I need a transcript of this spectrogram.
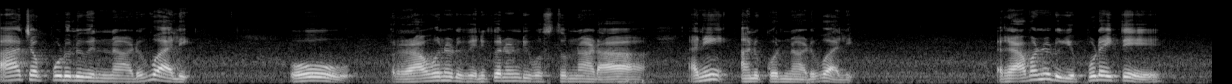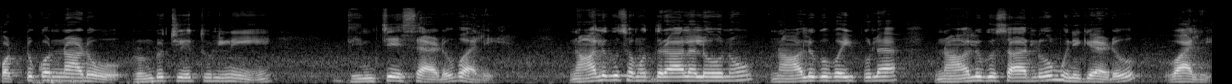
ఆ చప్పుడులు విన్నాడు వాలి. ఓ రావణుడు వెనుక నుండి వస్తున్నాడా అని అనుకున్నాడు వాలి. రావణుడు ఎప్పుడైతే పట్టుకొన్నాడో రెండు చేతుల్ని దించేశాడు వాలి. నాలుగు సముద్రాలలోనూ నాలుగు వైపులా నాలుగు సార్లు మునిగాడు వాలి.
